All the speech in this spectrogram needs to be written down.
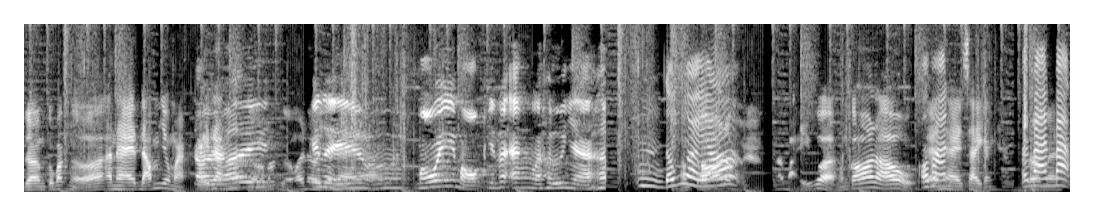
rơm của bắt ngựa anh hai đấm vô mặt. Trời răng ơi, ngựa bắt ngựa mới đưa cái anh này mối một gì nó ăn là hư nhà hết. Ừ đúng không rồi đó nó bậy quá à, không có đâu. Ủa để anh anh- hai xây căn nhà anh ba anh này. ba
